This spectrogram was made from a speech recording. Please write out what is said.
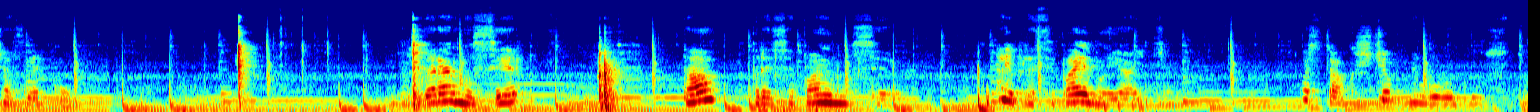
чесником. Беремо сир та присипаємо сиром. І присипаємо яйця. Ось так, щоб не було пусто.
